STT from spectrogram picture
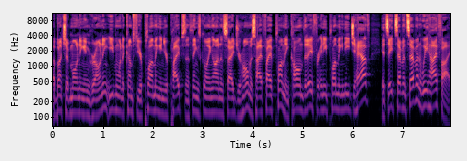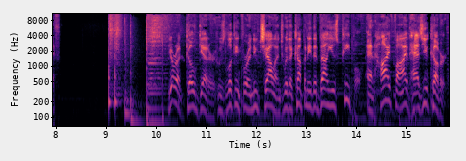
a bunch of moaning and groaning, even when it comes to your plumbing and your pipes and the things going on inside your home, is High Five Plumbing. Call them today for any plumbing needs you have. It's 877 We High Five. You're a go getter who's looking for a new challenge with a company that values people, and High Five has you covered.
